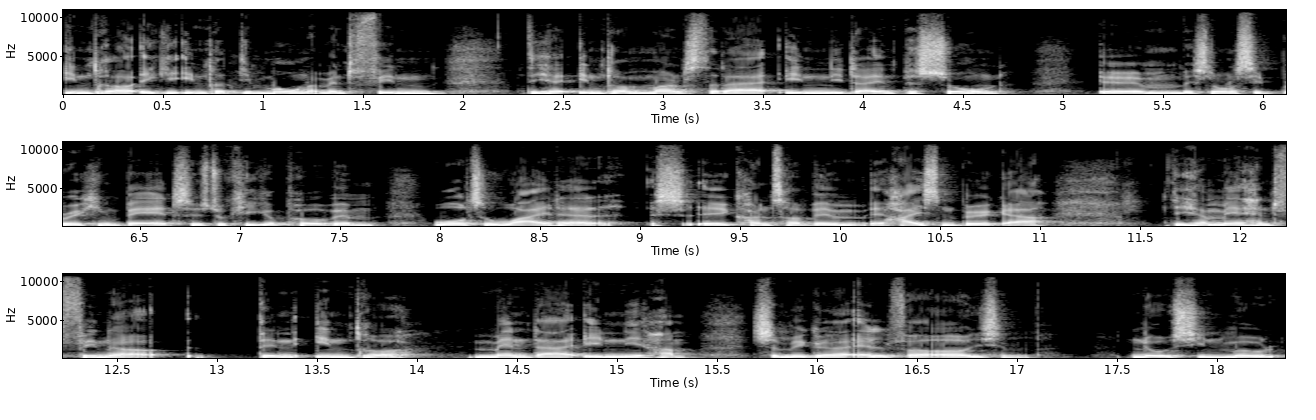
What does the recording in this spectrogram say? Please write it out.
indre, ikke indre dæmoner, men finde det her indre monster, der er inde i dig, en person. Øhm, hvis nogen har set Breaking Bad, så hvis du kigger på, hvem Walter White er, øh, kontra hvem øh, Heisenberg er, det her med, at han finder den indre mand, der er inde i ham, som vil gøre alt for at ligesom, nå sine mål.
